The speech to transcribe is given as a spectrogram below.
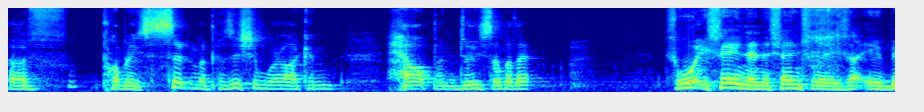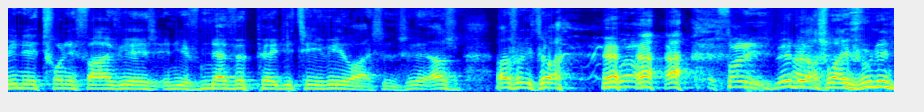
I've probably sit in a position where I can help and do some of that. So what you're saying then essentially is that you've been here 25 years and you've never paid your TV licence. That's, that's what you're talking Well, it's funny. Maybe that's why he's running.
